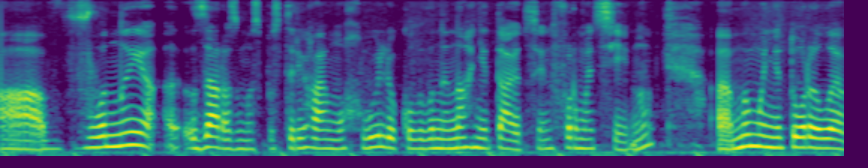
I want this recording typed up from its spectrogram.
А вони е, зараз ми спостерігаємо хвилю, коли вони нагнітаються інформаційно. Е, Ми моніторили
